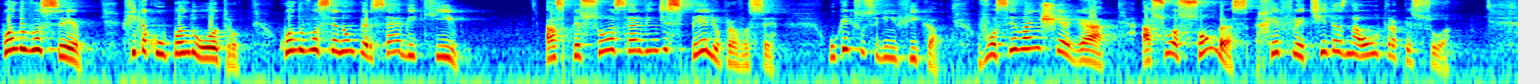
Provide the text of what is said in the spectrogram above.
Quando você fica culpando o outro, quando você não percebe que as pessoas servem de espelho para você. O que isso significa? Você vai enxergar as suas sombras refletidas na outra pessoa.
